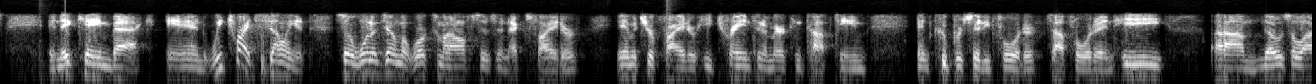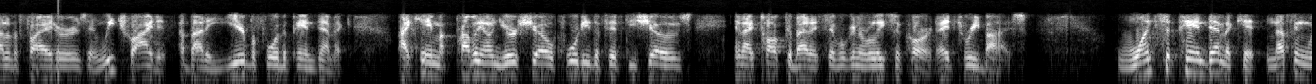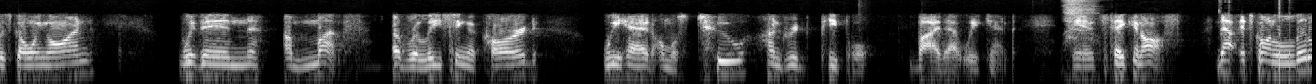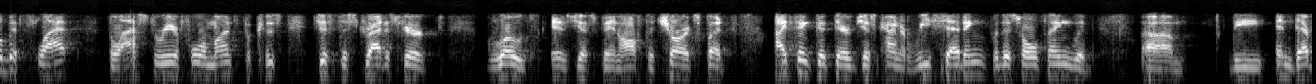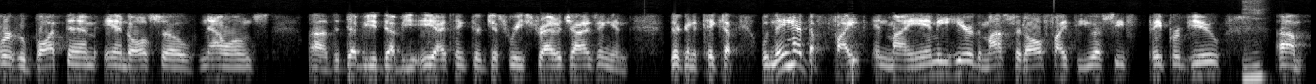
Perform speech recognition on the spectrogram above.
and they came back, and we tried selling it. So one of the gentlemen that works in my office is an ex-fighter, amateur fighter. He trains an American top team in Cooper City, Florida, South Florida, and he um, knows a lot of the fighters. And we tried it about a year before the pandemic. I came up probably on your show, 40 to 50 shows, and I talked about it. I said, we're going to release a card. I had three buys. Once the pandemic hit, nothing was going on. Within a month, of releasing a card, we had almost 200 people buy that weekend, and it's taken off. Now it's gone a little bit flat the last three or four months because just the stratospheric growth has just been off the charts. But I think that they're just kind of resetting for this whole thing with um, the Endeavor who bought them and also now owns uh, the WWE. I think they're just re-strategizing and they're going to take it up. When they had the fight in Miami here, the Masvidal fight, the UFC pay-per-view, mm-hmm. um,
